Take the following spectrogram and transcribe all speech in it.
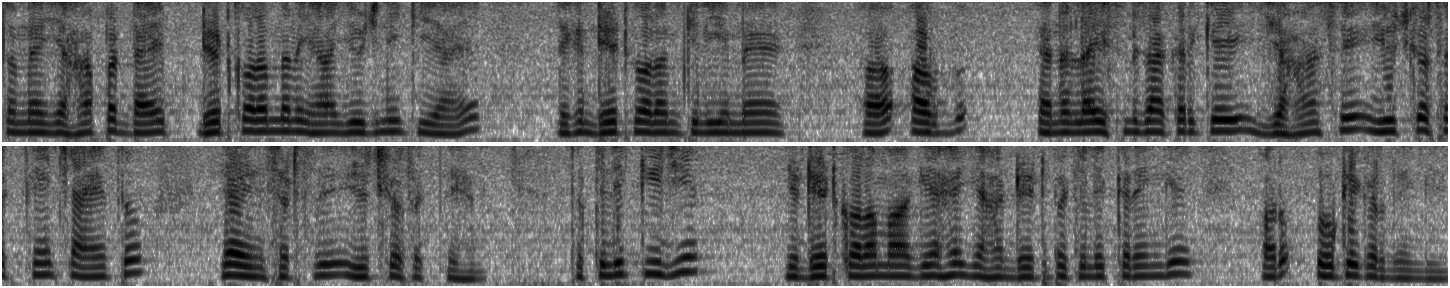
तो मैं यहाँ पर डायरेक्ट डेट कॉलम मैंने यहाँ यूज़ नहीं किया है, लेकिन डेट कॉलम के लिए मैं अब एनालाइज में जा कर के यहाँ से यूज़ कर सकते हैं, चाहे तो या इंसर्ट से यूज़ कर सकते हैं। तो क्लिक कीजिए। ये डेट कॉलम आ गया है, यहाँ डेट पर क्लिक करेंगे और ओके कर देंगे।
